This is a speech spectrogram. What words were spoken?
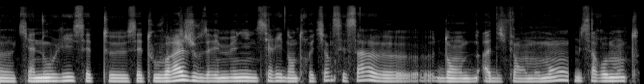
euh, qui a nourri cette, euh, cet ouvrage. Vous avez mené une série d'entretiens, c'est ça, euh, dans, à différents moments, mais ça remonte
